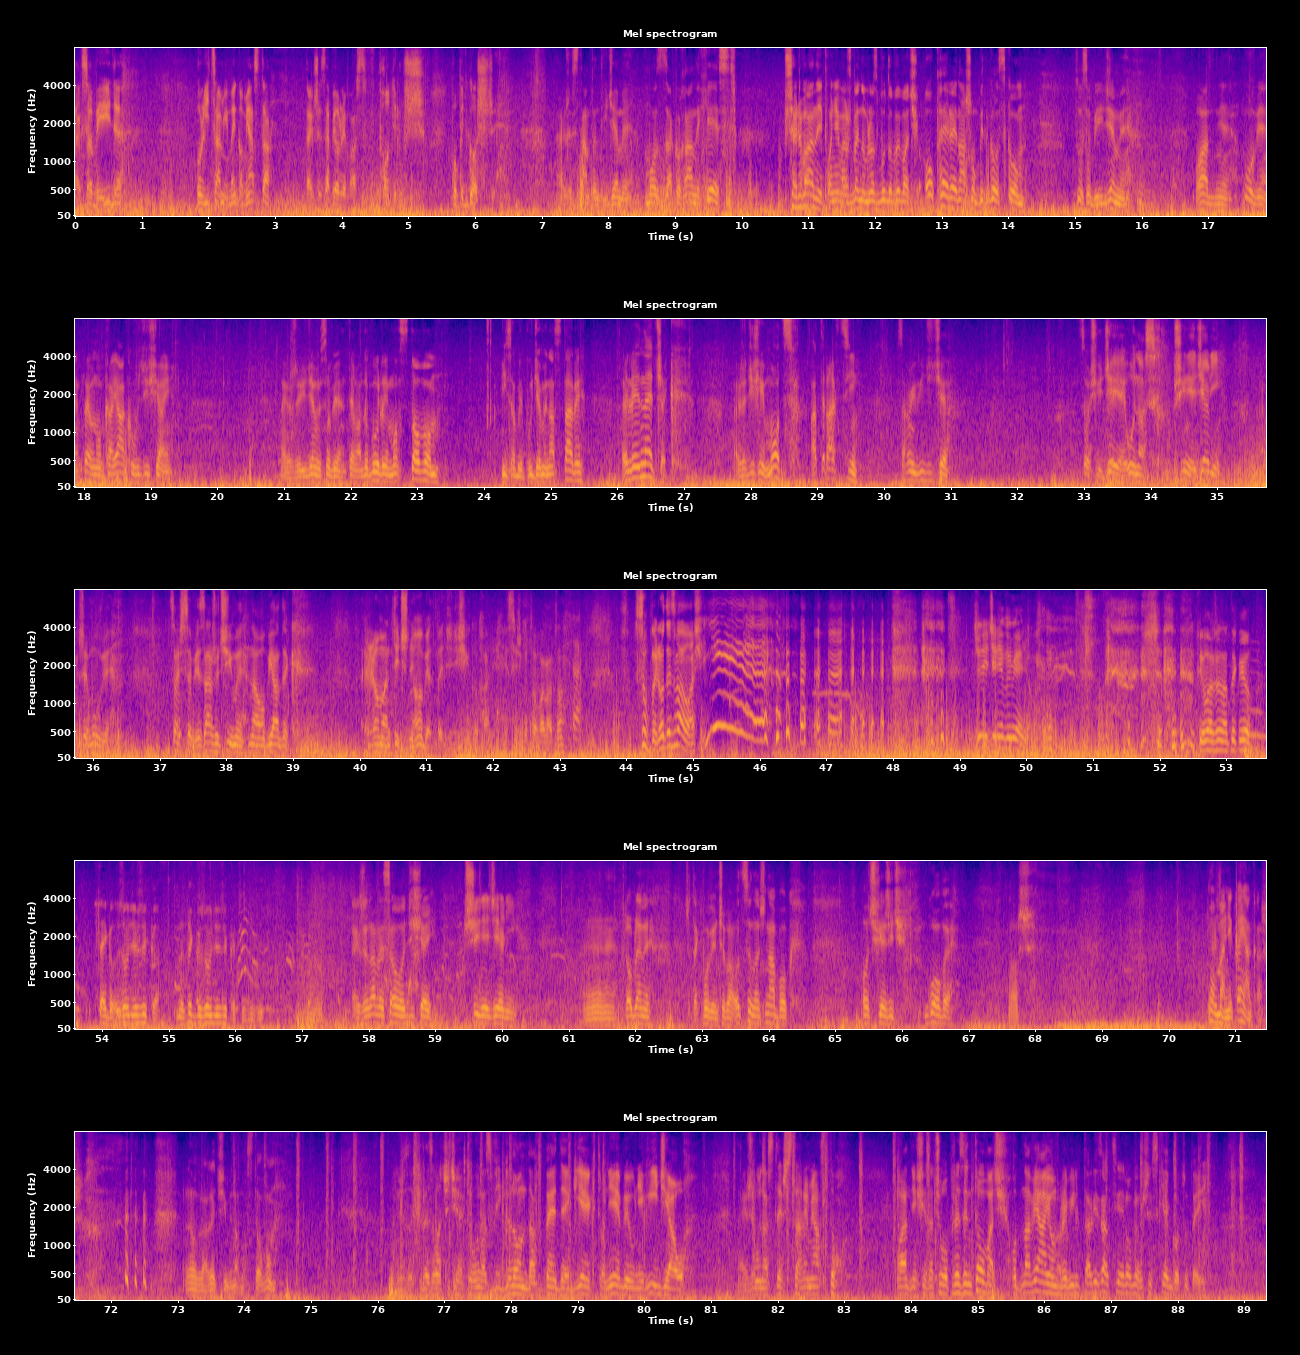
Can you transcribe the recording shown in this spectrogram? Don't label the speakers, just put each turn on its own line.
tak sobie idę ulicami mego miasta. Także zabiorę Was w podróż po Bydgoszczy. Także stamtąd idziemy. Most Zakochanych jest przerwany, ponieważ będą rozbudowywać operę naszą bydgoską. Tu sobie idziemy. Ładnie, mówię, pełno kajaków dzisiaj. Także idziemy sobie teraz do góry mostową i sobie pójdziemy na stary ryneczek. Także dzisiaj moc atrakcji. Sami widzicie, co się dzieje u nas przy niedzieli. Także mówię, coś sobie zarzucimy na obiadek. Romantyczny obiad będzie dzisiaj, kochanie. Jesteś gotowa na to?
Tak.
Super, odezwała się. Yeah! Czyli cię nie wymieniam. Chyba, że na tego, tego żołnierzyka. Na tego żołnierzyka cię wymienię. No. Także na wesoło dzisiaj przy niedzieli. E, problemy, że tak powiem, trzeba odsunąć na bok, odświeżyć głowę. Proszę. Normalnie kajakarz. Dobra, lecimy na mostową. Już za chwilę zobaczycie jak to u nas wygląda w BDG, kto nie był, nie widział. Także u nas też Stare Miasto ładnie się zaczęło prezentować, odnawiają, rewitalizację robią wszystkiego tutaj.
